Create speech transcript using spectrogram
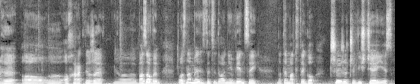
e, o, o charakterze e, bazowym poznamy zdecydowanie więcej na temat tego, czy rzeczywiście jest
